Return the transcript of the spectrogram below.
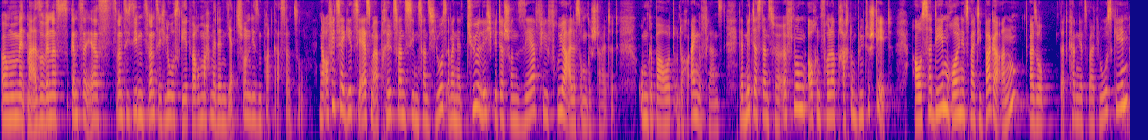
Aber Moment mal, also wenn das Ganze erst 2027 losgeht, warum machen wir denn jetzt schon diesen Podcast dazu? Na, offiziell geht es ja erst im April 2027 los, aber natürlich wird da schon sehr viel früher alles umgestaltet, umgebaut und auch eingepflanzt, damit das dann zur Eröffnung auch in voller Pracht und Blüte steht. Außerdem rollen jetzt bald die Bagger an, also das kann jetzt bald losgehen.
